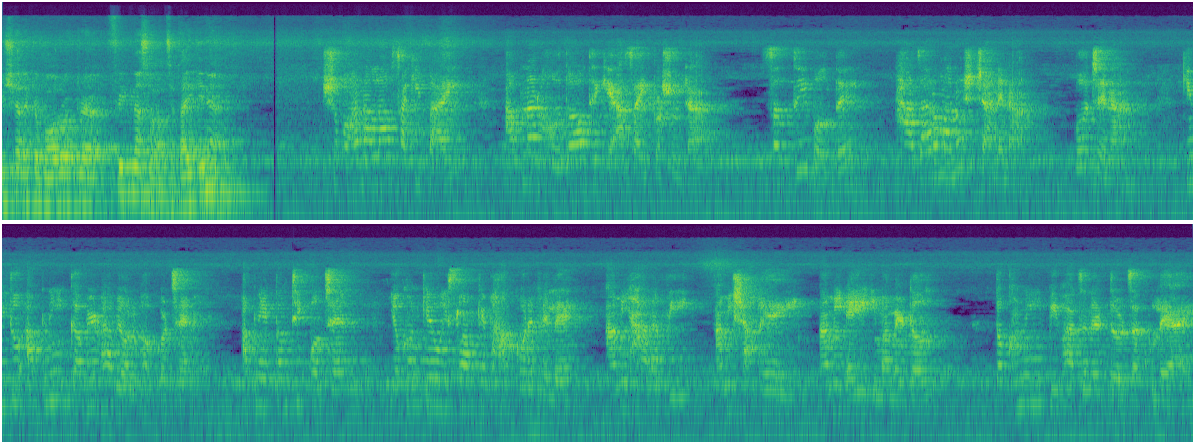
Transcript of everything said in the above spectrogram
বিশাল একটা বড় একটা ফিটনেস হচ্ছে তাই কি না? সুবহান আল্লাহ সাকিব ভাই, আপনার হৃদয় থেকে আসা এই প্রশ্নটা। সত্যি বলতে, হাজারো মানুষ জানে না, বোঝে না, কিন্তু আপনি গভীরভাবে অনুভব করছেন আপনি একদম ঠিক বলছেন যখন কেউ ইসলামকে ভাগ করে ফেলে, আমি হানাফি, আমি সাফেই আমি এই ইমামের দল, তখনই বিভাজনের দরজা খুলে আয়।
